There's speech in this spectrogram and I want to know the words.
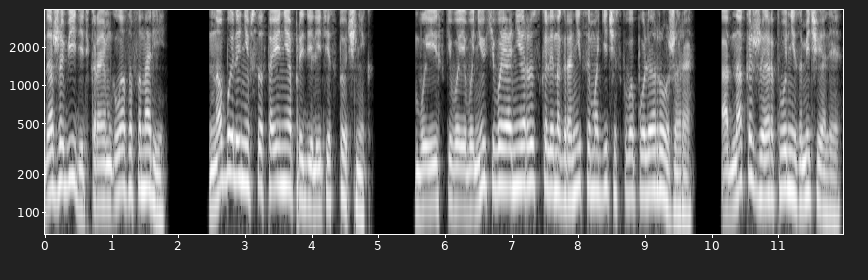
даже видеть краем глаза фонари, но были не в состоянии определить источник. Выискивая и вынюхивая, они рыскали на границе магического поля Рожера, однако жертву не замечали.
